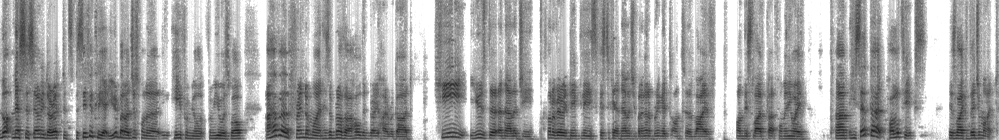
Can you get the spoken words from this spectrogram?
not necessarily directed specifically at you, but I just want to hear from your from you as well. I have a friend of mine, he's a brother I hold in very high regard. He used the analogy. It's not a very deeply sophisticated analogy, but I'm going to bring it onto live on this live platform anyway. Um, he said that politics is like Vegemite.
